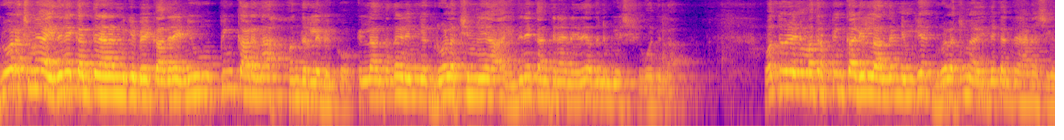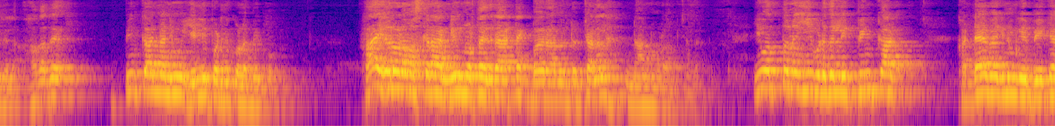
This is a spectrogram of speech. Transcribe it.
ಗೃಹಲಕ್ಷ್ಮಿಯ ಐದನೇ ಕಂತಿನ ನಿಮಗೆ ಬೇಕಾದರೆ ನೀವು ಪಿಂಕ್ ಕಾರ್ಡನ್ನು ಹೊಂದಿರಲೇಬೇಕು. ಇಲ್ಲ ಅಂತಂದರೆ ನಿಮಗೆ ಗೃಹಲಕ್ಷ್ಮಿಯ ಐದನೇ ಕಂತಿನ ಇದೆ ಅದು ನಿಮಗೆ ಸಿಗೋದಿಲ್ಲ. ಒಂದು ವೇಳೆ ನಿಮ್ಮ ಹತ್ರ ಪಿಂಕ್ ಕಾರ್ಡ್ ಇಲ್ಲ ಅಂದರೆ ನಿಮಗೆ ಗೃಹಲಕ್ಷ್ಮಿ ಐದನೇ ಕಂತಿನ ಹಣ ಸಿಗೋದಿಲ್ಲ. ಹಾಗಾದರೆ ಪಿಂಕ್ ಕಾರ್ಡ್ನ ನೀವು ಎಲ್ಲಿ ಪಡೆದುಕೊಳ್ಳಬೇಕು? ಹಾಯ್ ಹಲೋ ನಮಸ್ಕಾರ. ನೀವು ನೋಡ್ತಾ ಇದ್ದೀರಾ tech by Ram YouTube channel ನಾನು ರಾಮಚಂದ್ರ. ಇವತ್ತಿನ ಈ ವಿಡಿಯೋದಲ್ಲಿ ಪಿಂಕ್ ಕಾರ್ಡ್ ಕಡ್ಡಾಯವಾಗಿ ನಿಮಗೆ ಬೇಕಾ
